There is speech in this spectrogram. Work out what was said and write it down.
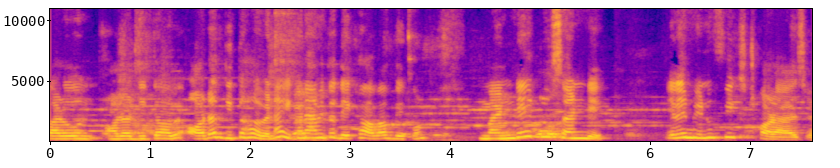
কারণ অর্ডার দিতে হবে। অর্ডার দিতে হবে না, এখানে আমি তো দেখে অবাক, দেখুন। মানডে টু সানডে এদের মেনু ফিক্সড করা আছে।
